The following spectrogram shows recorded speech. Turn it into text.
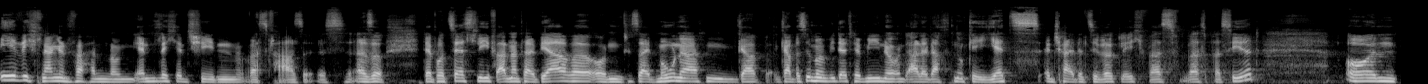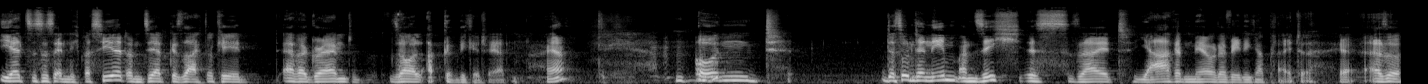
ewig langen Verhandlungen endlich entschieden, was Phase ist. Also der Prozess lief anderthalb Jahre und seit Monaten gab, gab es immer wieder Termine und alle dachten, okay, jetzt entscheidet sie wirklich, was, was passiert. Und jetzt ist es endlich passiert und sie hat gesagt, okay, Evergrande soll abgewickelt werden. Ja? Und das Unternehmen an sich ist seit Jahren mehr oder weniger pleite. Ja, also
